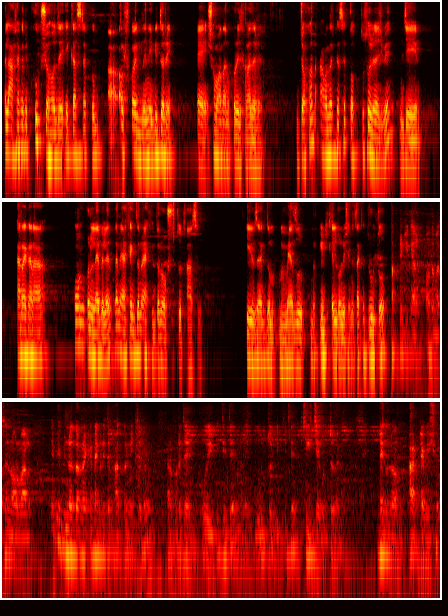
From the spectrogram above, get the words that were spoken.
তাহলে আশা করি খুব সহজে এই কাজটা খুব অল্প কয়েকদিনের ভিতরে সমাধান করে ফেলা যাবে। যখন আমাদের কাছে তথ্য চলে আসবে যে কারা কারা কোন কোন লেভেলের কারণ এক একজনের এক এক ধরনের অসুস্থতা আছে কেউ একদম মেজর বা ক্রিটিক্যাল কন্ডিশনে তাকে দ্রুত ক্রিটিক্যাল অথবা নর্মাল বিভিন্ন ধরনের ক্যাটাগরিতে ভাগ করে নিতে হবে। তারপরে যে ওই ভিত্তিতে মানে গুরুত্বর ভিত্তিতে চিকিৎসা করতে হবে। এটা হলো আরেকটা বিষয়।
